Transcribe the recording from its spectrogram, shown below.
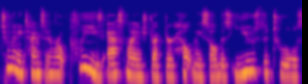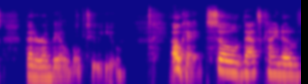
too many times in a row, please ask my instructor, help me solve this. Use the tools that are available to you. Okay, so that's kind of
